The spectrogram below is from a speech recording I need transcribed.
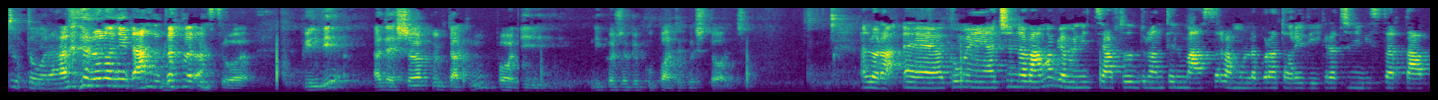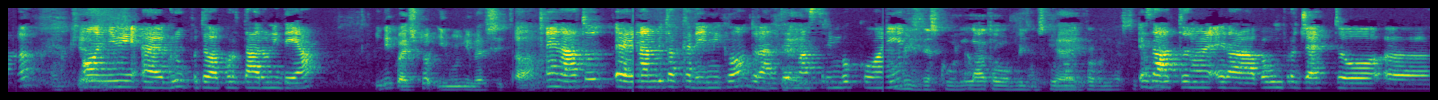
Tuttora, non ogni tanto, però. Tuttora. Quindi adesso raccontatemi un po' di, di cosa vi occupate quest'oggi. Allora, eh, come accennavamo, abbiamo iniziato durante il master, avevamo un laboratorio di creazione di startup. Ok. Ogni eh, gruppo doveva portare un'idea. Quindi questo in università. È nato eh, in ambito accademico durante Ok. il master in Bocconi. Business school, lato business school, Ok. non proprio università. Esatto, non- era proprio un progetto eh,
